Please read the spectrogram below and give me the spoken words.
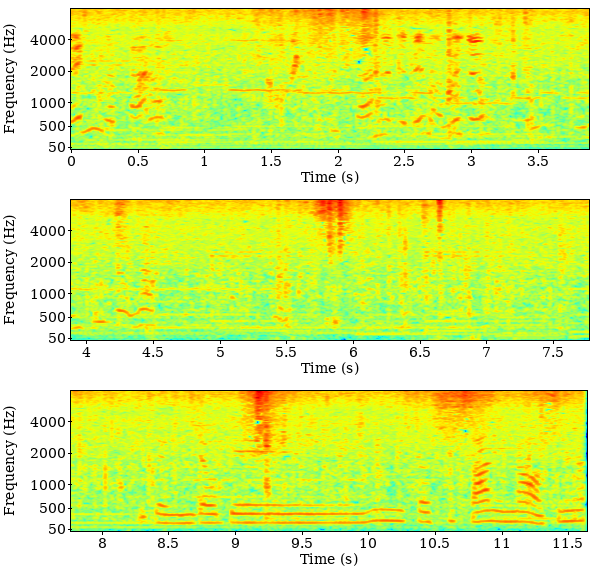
cái như là đâu cái tao sẽ phá lên nó chứ nó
